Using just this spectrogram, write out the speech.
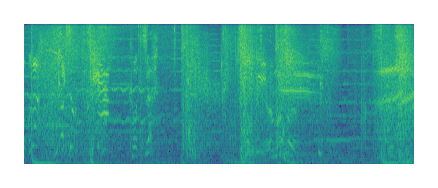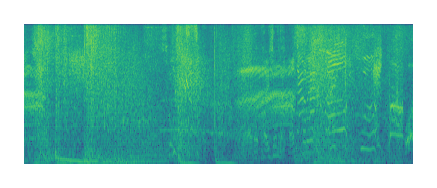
そこだ。行くぞこっちだ。得意だそうだまだ大丈夫だ。外さね。うわ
